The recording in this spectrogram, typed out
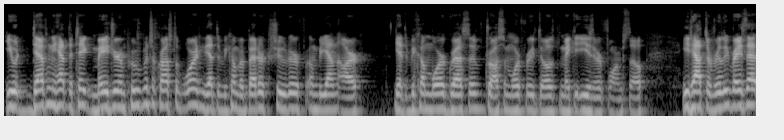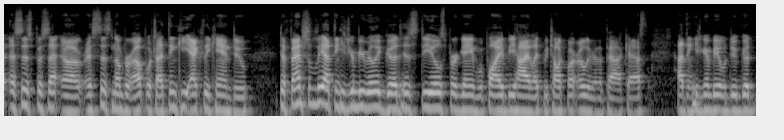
he would definitely have to take major improvements across the board. He'd have to become a better shooter from beyond the arc. He'd have to become more aggressive, draw some more free throws, make it easier for himself. He'd have to really raise that assist percent, uh, assist number up, which I think he actually can do. Defensively, I think he's going to be really good. His steals per game will probably be high, like we talked about earlier in the podcast. I think he's going to be able to do good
